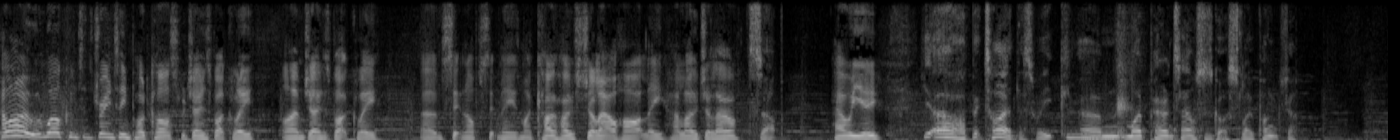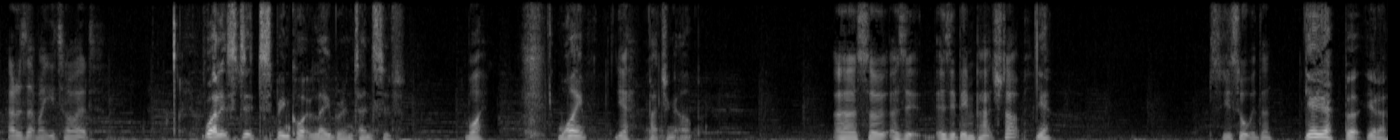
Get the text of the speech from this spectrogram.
Hello and welcome to the Dream Team podcast with James Buckley. I'm James Buckley. Um, sitting opposite me is my co-host Jalal Hartley. Hello, Jalal. What's up? How are you? Yeah, oh, a bit tired this week. Um, my parents' house has got a slow puncture. How does that make you tired? Well, it's just been quite labour intensive. Why? Why? Yeah. Patching it up. Uh, so has it has it been patched up? Yeah. So you sorted then? Yeah, yeah, but you know,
